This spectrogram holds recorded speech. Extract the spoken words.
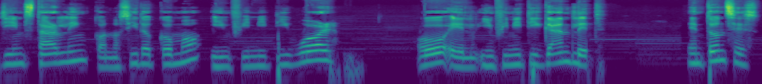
Jim Starling conocido como Infinity War o el Infinity Gauntlet. Entonces,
